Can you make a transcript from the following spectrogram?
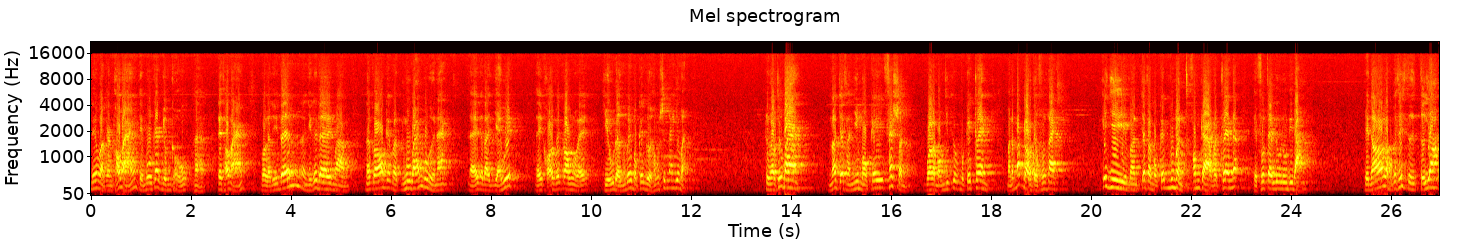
Nếu mà cần thỏa mãn thì mua các dụng cụ để thỏa mãn hoặc là đi đến những cái nơi mà nó có cái vật mua bán của người nam để người ta giải quyết để khỏi phải công phải chịu đựng với một cái người không xứng đáng với mình. Trường hợp thứ ba nó trở thành như một cái fashion hoặc là một như một cái trend mà nó bắt đầu từ phương tây. Cái gì mà trở thành một cái movement phong trào và trend đó thì phương tây luôn luôn đi đầu vì nó là một cái thế tự, tự do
